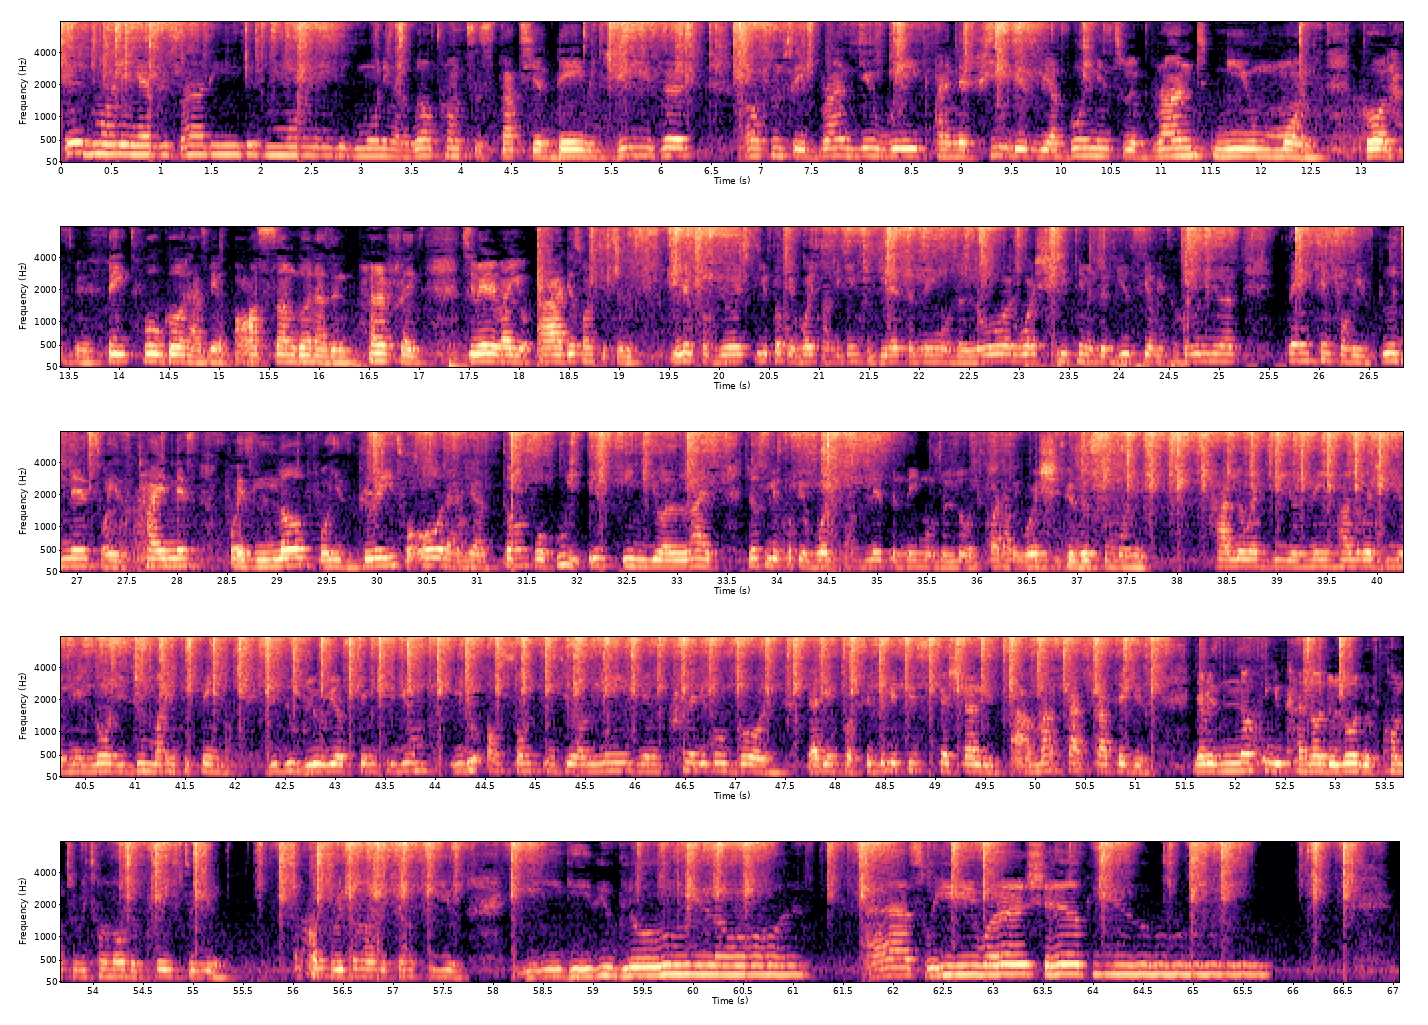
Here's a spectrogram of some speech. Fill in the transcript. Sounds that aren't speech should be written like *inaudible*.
Good morning, everybody. Good morning, good morning, and welcome to Start Your Day with Jesus. Welcome to a brand new week, and in a few days, we are going into a brand new month. God has been faithful, God has been awesome, God has been perfect. So, wherever you are, I just want you to lift up your lift up your voice, and begin to bless the name of the Lord. Worship Him in the beauty of His holiness Thank Him for His goodness, for His kindness, for His love, for His grace, for all that He has done, for who He is in your life. Just lift up your voice and bless the name of the Lord. Father, we worship you this morning. Hallowed be your name. Hallowed be your name. Lord, you do mighty things. You do glorious things. You do, you do awesome things. You're amazing, incredible God. You're the impossibility specialist, our master strategist. There is nothing you cannot do. Lord, we've come to return all the praise to you come to return all the things to you. We give you glory, Lord, as we worship you.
